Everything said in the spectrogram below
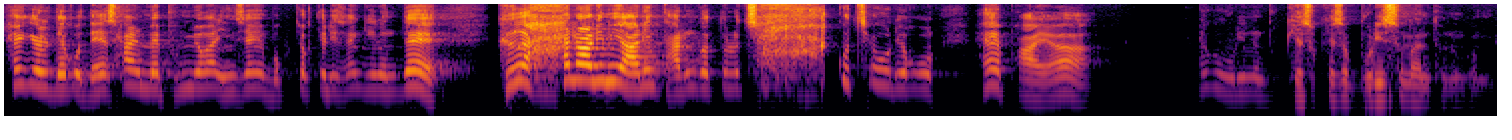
해결되고 내 삶에 분명한 인생의 목적들이 생기는데 그 하나님이 아닌 다른 것들로 자꾸 채우려고 해봐야 결국 우리는 계속해서 무리수만 두는 겁니다.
